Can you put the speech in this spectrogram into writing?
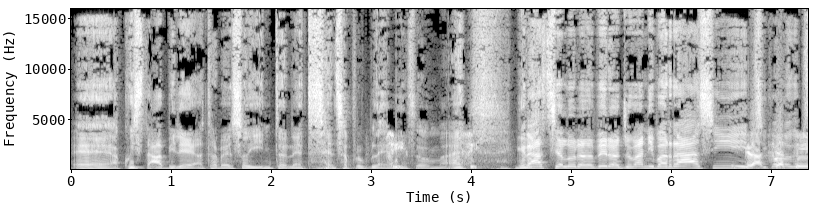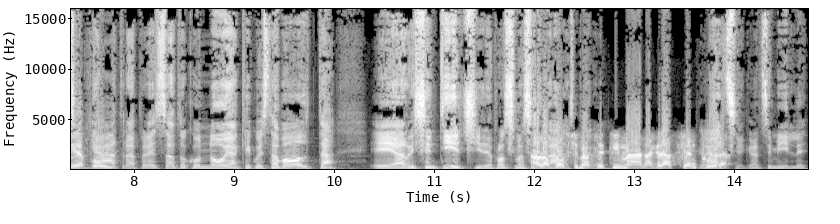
eh, acquistabile attraverso internet senza problemi. Sì. Insomma, eh. sì. Grazie allora davvero a Giovanni Barrasi, Grazie psicologo e psichiatra, per essere stato con noi anche questa volta e a risentirci la prossima settimana. Alla prossima settimana, grazie ancora. Grazie, grazie mille.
